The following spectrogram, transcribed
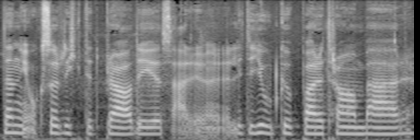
Den är också riktigt bra. Det är så här, eh, lite jordgubbar, tranbär,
